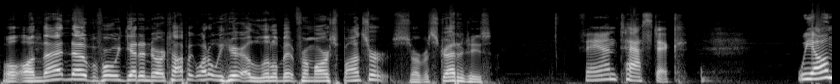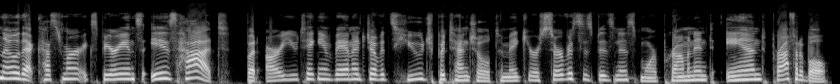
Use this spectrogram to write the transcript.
well, on that note, before we get into our topic, why don't we hear a little bit from our sponsor, Service Strategies? Fantastic. We all know that customer experience is hot, but are you taking advantage of its huge potential to make your services business more prominent and profitable?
